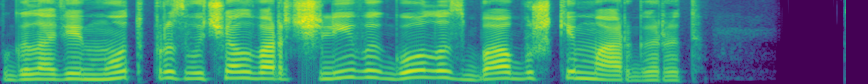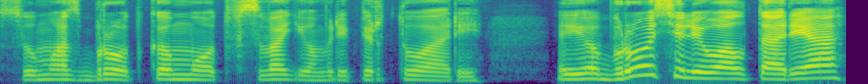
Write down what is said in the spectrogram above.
В голове Мод прозвучал ворчливый голос бабушки Маргарет. Сумасбродка Мод в своем репертуаре. Ее бросили у алтаря,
